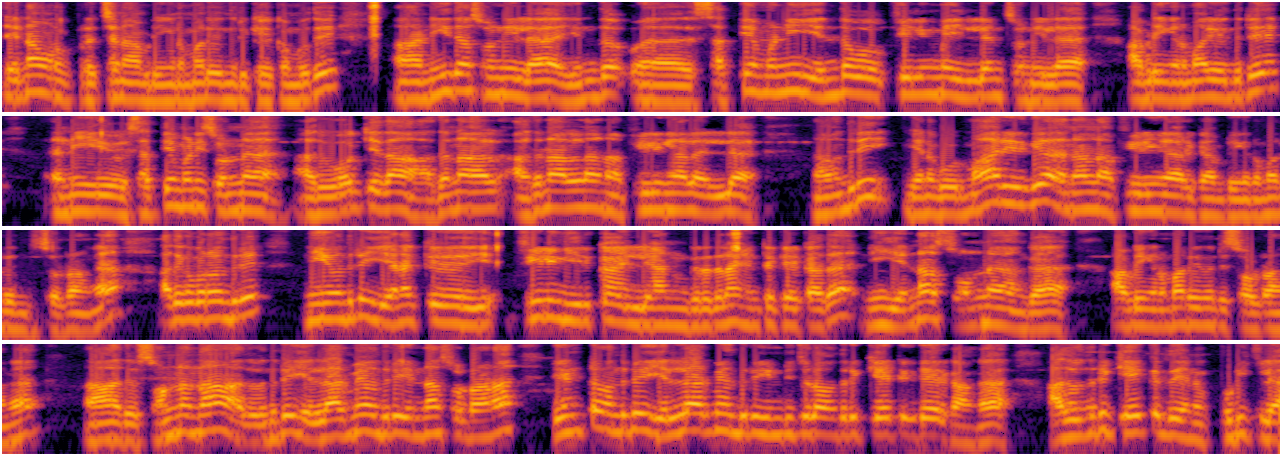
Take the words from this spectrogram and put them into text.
என்ன உனக்கு பிரச்சனை அப்படிங்கிற மாதிரி வந்துட்டு கேட்கும்போது ஆஹ் நீ தான் சொன்னில எந்த ஆஹ் சத்தியம் பண்ணி எந்த ஒரு ஃபீலிங்குமே இல்லைன்னு சொன்னில அப்படிங்கிற மாதிரி வந்துட்டு நீ சத்தியம் பண்ணி சொன்ன அது ஓகே தான். அதனால் அதனால நான் ஃபீலிங்கால இல்ல. நான் வந்துட்டு எனக்கு ஒரு மாதிரி இருக்கு அதனால நான் ஃபீலிங்கா இருக்கேன் அப்படிங்கிற மாதிரி வந்து சொல்றாங்க. அதுக்கப்புறம் வந்துட்டு நீ வந்துட்டு எனக்கு ஃபீலிங் இருக்கா இல்லையாங்கிறதெல்லாம் என்கிட்ட கேட்காத நீ என்ன சொன்னாங்க அப்படிங்கிற மாதிரி வந்துட்டு சொல்றாங்க. நான் அது சொன்னேன்னா அது வந்துட்டு எல்லாருமே வந்துட்டு என்ன சொல்றாங்கன்னா என்கிட்ட வந்துட்டு எல்லாருமே வந்துட்டு இண்டிவிஜுவலா வந்துட்டு கேட்டுக்கிட்டே இருக்காங்க. அது வந்துட்டு கேட்கறது எனக்கு பிடிக்கல.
